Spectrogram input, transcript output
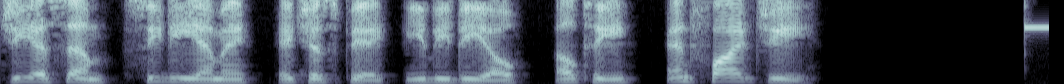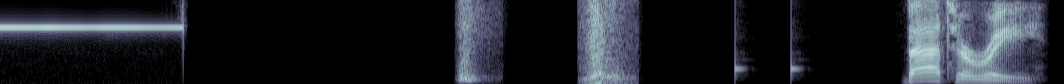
GSM, CDMA, HSPA, EVDO, LTE, and 5G. Battery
